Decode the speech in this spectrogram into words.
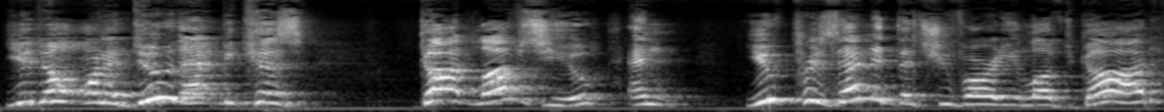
you don't want to do that because God loves you, and you've presented that you've already loved God.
